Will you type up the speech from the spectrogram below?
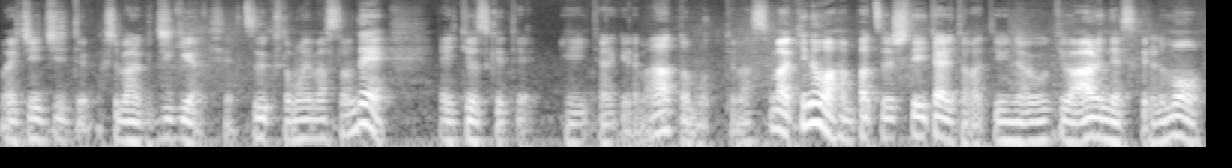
まあ、1日というかしばらく時期がですね、続くと思いますので、え気をつけていただければなと思っています。まあ、昨日は反発していたりとかっていうような動きはあるんですけれども、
